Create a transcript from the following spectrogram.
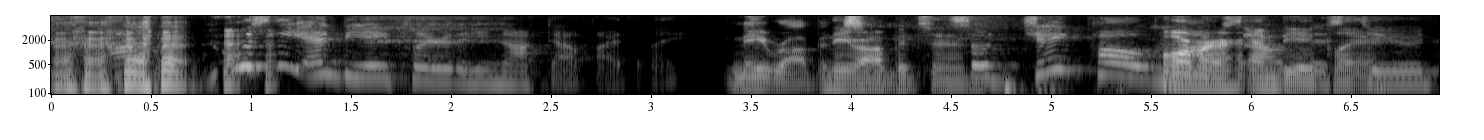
Um, who was the NBA player that he knocked out, by the way? Nate Robinson. Nate Robinson. So Jake Paul, Former out NBA this player. dude.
